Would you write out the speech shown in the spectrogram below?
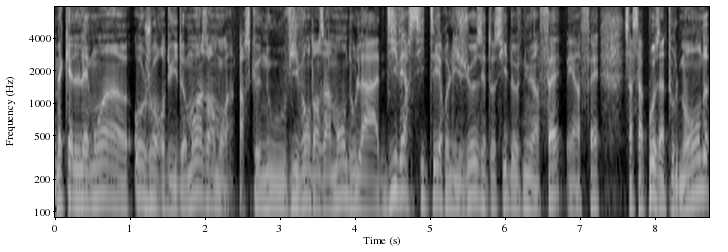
mais qu'elle l'est moins euh, aujourd'hui, de moins en moins, parce que nous vivons dans un monde où la diversité religieuse est aussi devenue un fait, et un fait, ça s'impose à tout le monde.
